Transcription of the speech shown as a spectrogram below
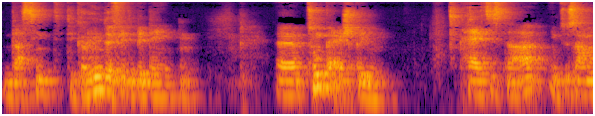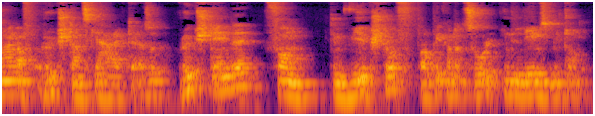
Was sind die Gründe für die Bedenken? Zum Beispiel heißt es da im Zusammenhang auf Rückstandsgehalte, also Rückstände von dem Wirkstoff Propiconazol in den Lebensmitteln.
